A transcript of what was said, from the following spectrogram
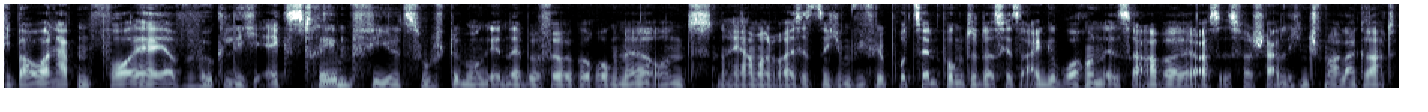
die Bauern hatten vorher ja wirklich extrem viel Zustimmung in der Bevölkerung, ne? Und naja, man weiß jetzt nicht, um wie viel Prozentpunkte das jetzt eingebrochen ist, aber ja, es ist wahrscheinlich ein schmaler Grad.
